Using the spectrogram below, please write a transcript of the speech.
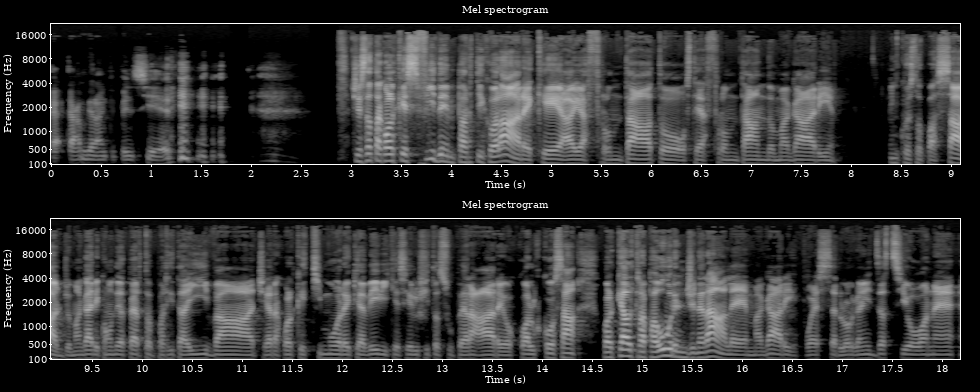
ca- cambiano anche i pensieri. C'è stata qualche sfida in particolare che hai affrontato o stai affrontando magari in questo passaggio? Magari quando hai aperto la partita IVA c'era qualche timore che avevi che sei riuscito a superare o qualcosa, qualche altra paura in generale, magari può essere l'organizzazione,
